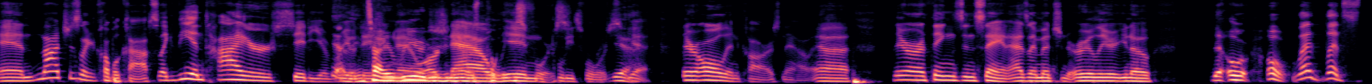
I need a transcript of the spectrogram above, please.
And not just like a couple cops, like the entire city of Yeah, Rio de Janeiro Rio de are now police in force. police force. Yeah. yeah, they're all in cars now. Uh, there are things insane, as I mentioned earlier. You know, the, oh, oh, let let's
